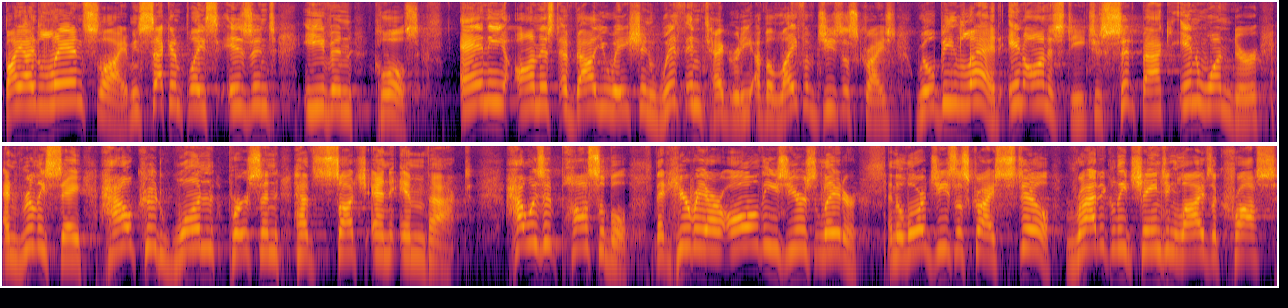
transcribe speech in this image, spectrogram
By a landslide. I mean, second place isn't even close. Any honest evaluation with integrity of the life of Jesus Christ will be led in honesty to sit back in wonder and really say, How could one person have such an impact? How is it possible that here we are all these years later and the Lord Jesus Christ still radically changing lives across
